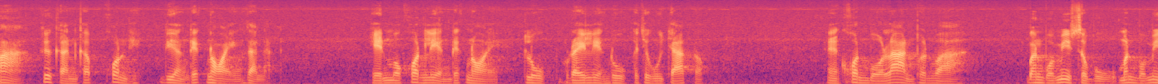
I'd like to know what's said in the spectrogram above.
มาคือกันกับคนเลี้ยงเล็กน้อยอย่างนั้นอะ เห็นโมคนเลี้ยงเล็กหน้อย ลูกไรเลี้ยงลูกก็จะหูจักหรอกคนโบราณเพิ่นว่ามันบ่มีสบู่ มันบ่มี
